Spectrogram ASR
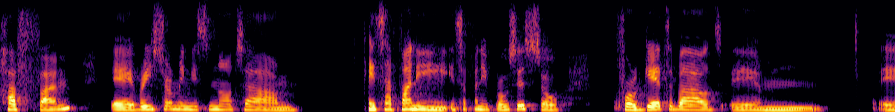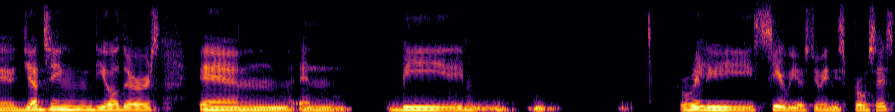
have fun. Uh, brainstorming is not, um, it's a funny, it's a funny process. So forget about um, uh, judging the others and, and be really serious during this process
